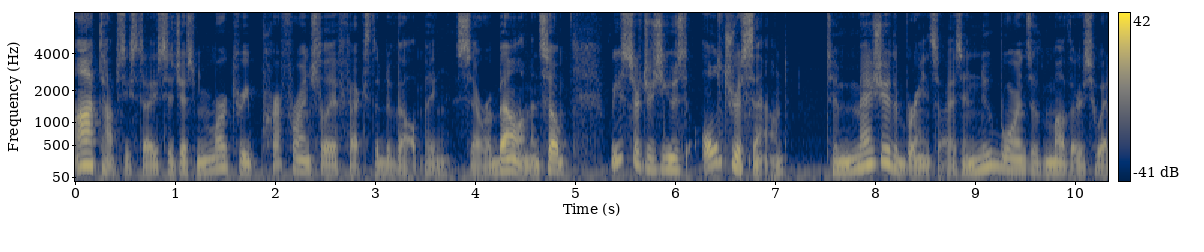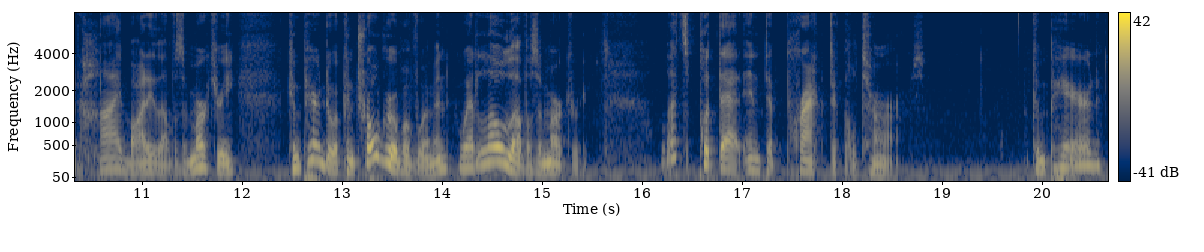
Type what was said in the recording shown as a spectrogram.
Autopsy studies suggest mercury preferentially affects the developing cerebellum, and so researchers used ultrasound to measure the brain size in newborns of mothers who had high body levels of mercury, compared to a control group of women who had low levels of mercury. Let's put that into practical terms. Compared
